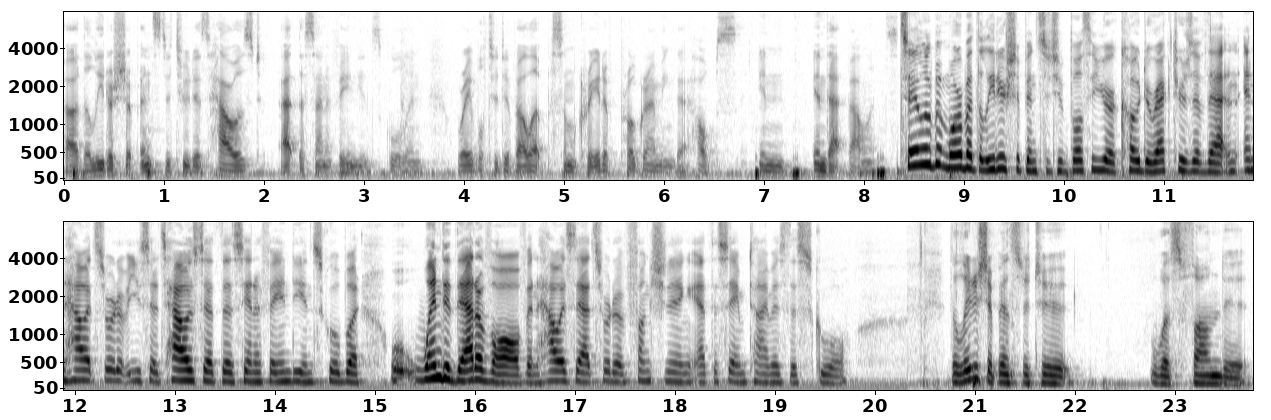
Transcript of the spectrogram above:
uh, the Leadership Institute is housed at the Santa Fe Indian School, and we're able to develop some creative programming that helps in in that balance. Say a little bit more about the Leadership Institute. Both of you are co-directors of that, and, and how it's sort of you said it's housed at the Santa Fe Indian School, but w- when did that evolve, and how is that sort of functioning at the same time as the school? The Leadership Institute was founded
